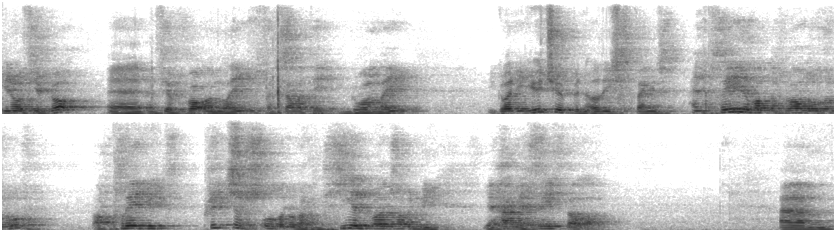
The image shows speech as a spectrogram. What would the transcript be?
you know, if you've got uh, if you've got online facility, go online, you go into YouTube and all these things and play the Word of God over and over. Or play good preachers over and over and hear God's Word and you have your faith built up. Um,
